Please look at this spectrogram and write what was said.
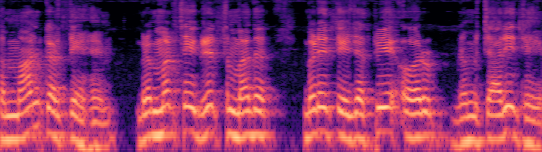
सम्मान करते हैं। ब्रह्मण से गृत्स मद बड़े तेजस्वी और ब्रह्मचारी थे।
